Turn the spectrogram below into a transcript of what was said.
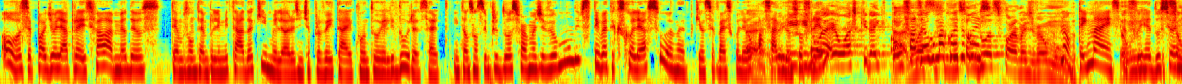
Ou você pode olhar pra isso e falar: Meu Deus, temos um tempo limitado aqui, melhor a gente aproveitar enquanto ele dura, certo? Então são sempre duas formas de ver o mundo e você vai ter que escolher a sua, né? Porque você vai escolher ou É, passar a e- vida sofrendo. não é- eu acho que daí que tá. ou fazer não é- alguma não coisa São com isso. duas formas de ver o mundo. Não, tem mais. Eu fui reducionista. São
